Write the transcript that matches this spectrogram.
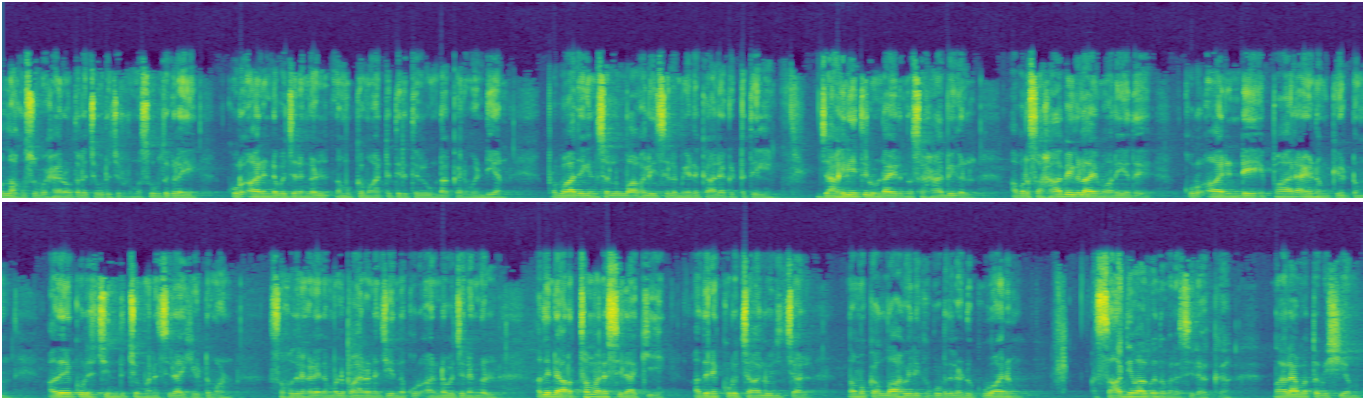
അള്ളാഹു സുബഹാനോ തല ചോദിച്ചിട്ടുണ്ട്. സുഹൃത്തുക്കളെ ഖുർആാനിന്റെ വചനങ്ങൾ നമുക്ക് മാറ്റത്തിരുത്തൽ ഉണ്ടാക്കാൻ വേണ്ടിയാണ്. പ്രവാചകൻ സല്ലാഹു അലൈഹി സ്വലമിയുടെ കാലഘട്ടത്തിൽ ജാഹിലിയത്തിലുണ്ടായിരുന്ന സഹാബികൾ അവർ സഹാബികളായി മാറിയത് ഖുർആാനിന്റെ പാരായണം കേട്ടും അതിനെക്കുറിച്ച് ചിന്തിച്ചും മനസ്സിലാക്കിയിട്ടുമാണ്. സഹോദരങ്ങളെ നമ്മൾ പാരായണം ചെയ്യുന്ന ഖുർആാന്റെ വചനങ്ങൾ അതിന്റെ അർത്ഥം മനസ്സിലാക്കി അതിനെക്കുറിച്ച് ആലോചിച്ചാൽ നമുക്ക് അള്ളാഹുവിലേക്ക് കൂടുതൽ അടുക്കുവാനും സാധ്യമാകുമെന്ന് മനസ്സിലാക്കുക. നാലാമത്തെ വിഷയം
